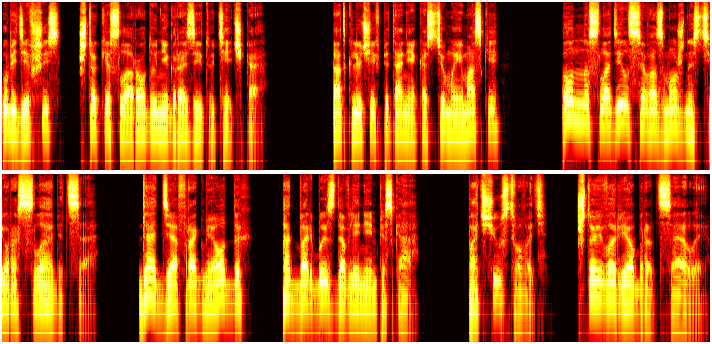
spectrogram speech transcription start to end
убедившись, что кислороду не грозит утечка. Отключив питание костюма и маски, он насладился возможностью расслабиться, дать диафрагме отдых от борьбы с давлением песка, почувствовать, что его ребра целы.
